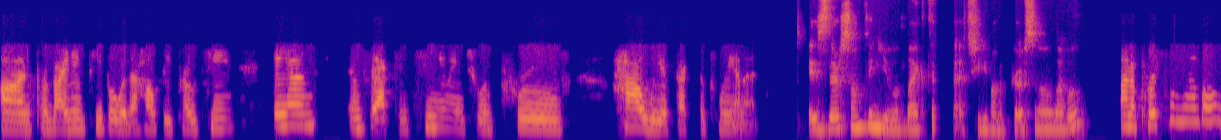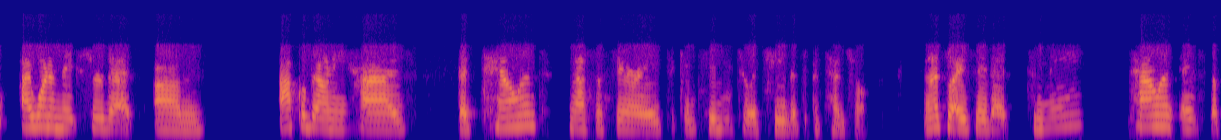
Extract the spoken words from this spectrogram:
on providing people with a healthy protein and, in fact, continuing to improve how we affect the planet. Is there something you would like to achieve on a personal level? On a personal level, I want to make sure that um, has the talent necessary to continue to achieve its potential. And that's why I say that to me, talent is the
